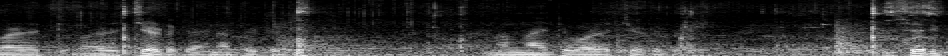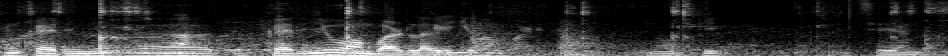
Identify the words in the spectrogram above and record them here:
വഴറ്റി വഴച്ചെടുക്കുക അതിനകത്തിട്ട്. നന്നായിട്ട് വഴച്ചെടുക്കുക ശരിക്കും കരിഞ്ഞു കരിഞ്ഞു പോകാൻ പാടില്ല നോക്കി ചെയ്യേണ്ടത്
